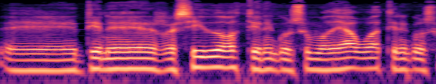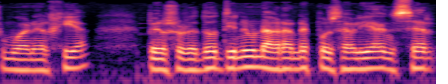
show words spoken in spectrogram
Eh, tiene residuos, tiene consumo de agua, tiene consumo de energía, pero sobre todo tiene una gran responsabilidad en ser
